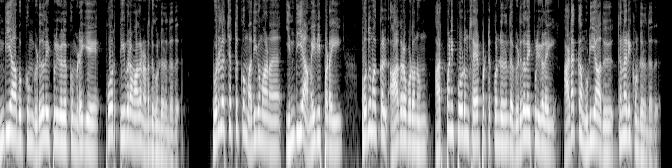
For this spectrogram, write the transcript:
இந்தியாவுக்கும் விடுதலை புலிகளுக்கும் இடையே போர் தீவிரமாக நடந்து கொண்டிருந்தது. ஒரு லட்சத்துக்கும் அதிகமான இந்திய அமைதிப்படை பொதுமக்கள் ஆதரவுடனும் அர்ப்பணிப்போடும் செயற்பட்டு கொண்டிருந்த விடுதலை புலிகளை அடக்க முடியாது திணறிக் கொண்டிருந்தது.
